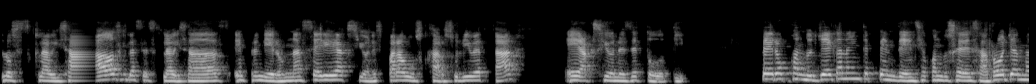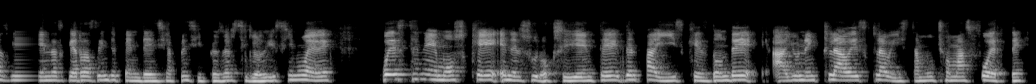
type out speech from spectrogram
los esclavizados y las esclavizadas emprendieron una serie de acciones para buscar su libertad, eh, acciones de todo tipo. Pero cuando llega la independencia, cuando se desarrollan más bien las guerras de independencia a principios del siglo XIX, pues tenemos que en el suroccidente del país, que es donde hay un enclave esclavista mucho más fuerte,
